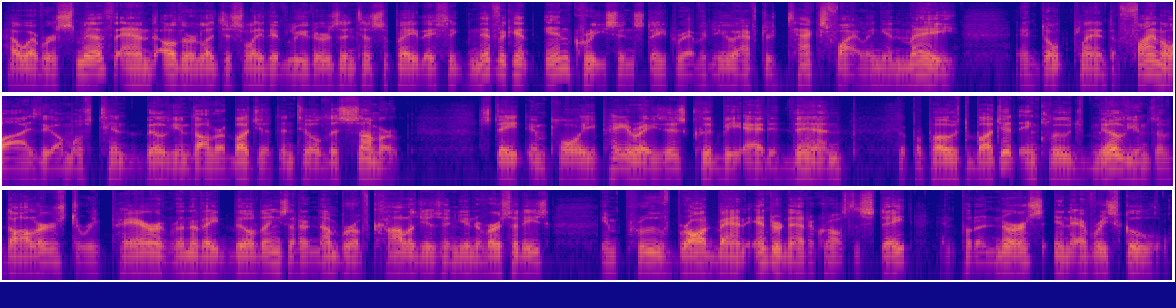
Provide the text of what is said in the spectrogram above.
However, Smith and other legislative leaders anticipate a significant increase in state revenue after tax filing in May and don't plan to finalize the almost $10 billion budget until this summer. State employee pay raises could be added then. The proposed budget includes millions of dollars to repair and renovate buildings at a number of colleges and universities, improve broadband internet across the state, and put a nurse in every school.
